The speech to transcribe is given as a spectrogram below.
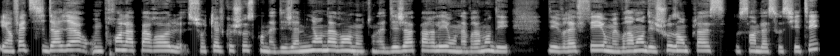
Et en fait, si derrière on prend la parole sur quelque chose qu'on a déjà mis en avant, dont on a déjà parlé, on a vraiment des, des vrais faits, on met vraiment des choses en place au sein de la société,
